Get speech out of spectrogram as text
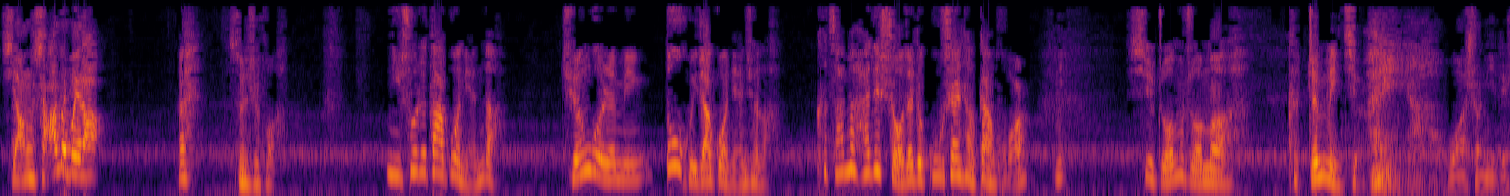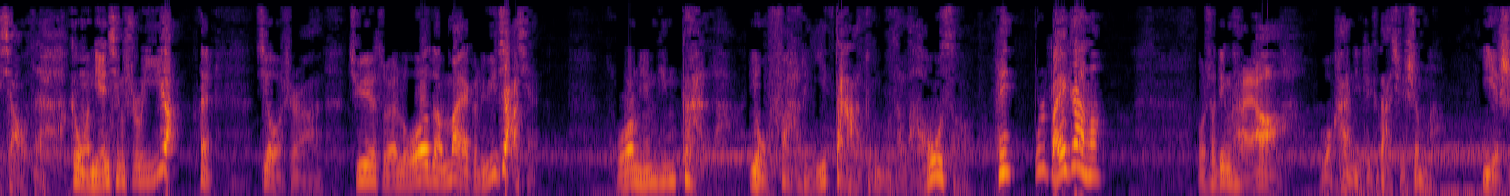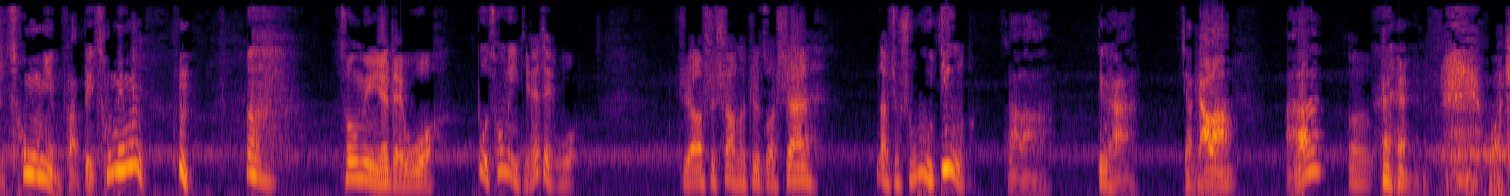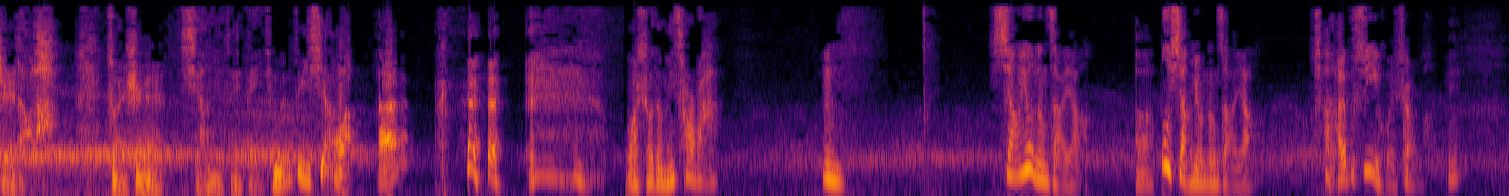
想啥都别打。哎，孙师傅，你说这大过年的，全国人民都回家过年去了，可咱们还得守在这孤山上干活。你细琢磨琢磨，可真没劲儿。哎呀，我说你这小子呀，跟我年轻时候一样，哼，就是啊，撅嘴骡子卖个驴价钱，活明明干了，又发了一大肚子牢骚，嘿，不是白干了。我说丁凯啊，我看你这个大学生啊，也是聪明反被聪明误，哼，唉，聪明也得悟，不聪明也得悟，只要是上了这座山，那就是悟定了。咋了？丁凯，想家了？啊？呃，嘿嘿，我知道了，准是想你在北京的对象了啊！我说的没错吧？嗯，想又能咋样？啊，不想又能咋样？这还不是一回事吗？嗯，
